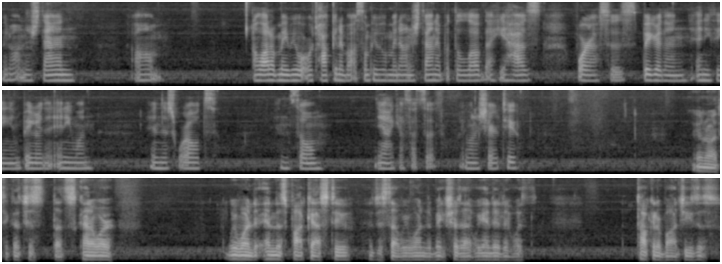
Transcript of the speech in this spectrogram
we don't understand um, a lot of maybe what we're talking about. Some people may not understand it, but the love that he has for us is bigger than anything and bigger than anyone in this world. And so, yeah, I guess that's what we want to share too. You know, I think that's just, that's kind of where we wanted to end this podcast too. I just thought we wanted to make sure that we ended it with talking about Jesus,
